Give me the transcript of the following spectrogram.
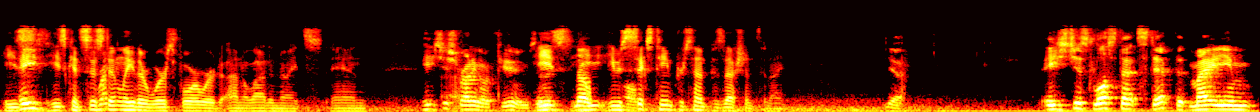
He's, He's- he's consistently their worst forward on a lot of nights, and He's just uh, running on fumes. he's No- he, he was oh. 16% possession tonight. Yeah. He's just lost that step that made him,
